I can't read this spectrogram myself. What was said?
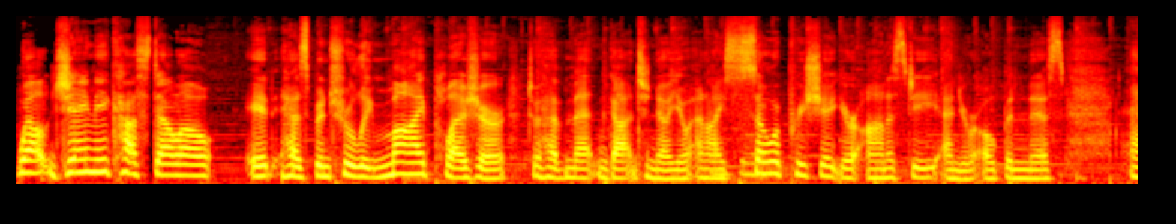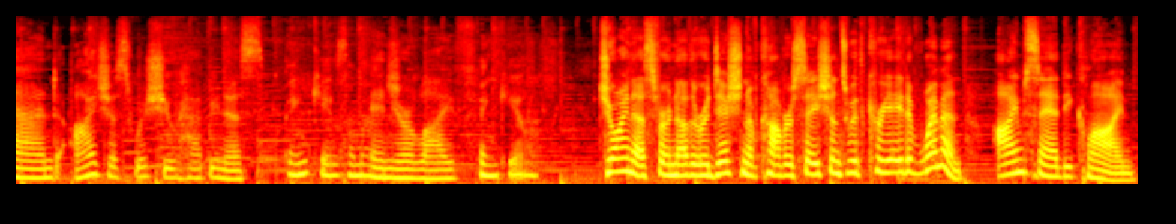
Well, Jamie Costello, it has been truly my pleasure to have met and gotten to know you, and Thank I you. so appreciate your honesty and your openness. And I just wish you happiness. Thank you so much. In your life. Thank you. Join us for another edition of Conversations with Creative Women. I'm Sandy Klein.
